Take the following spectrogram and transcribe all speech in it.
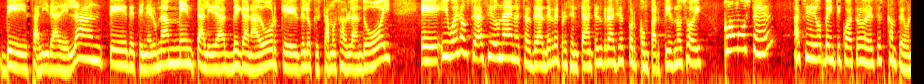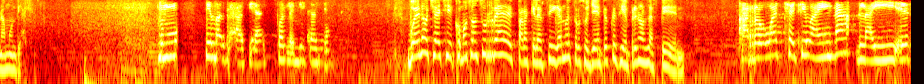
de salir adelante, de tener una mentalidad de ganador, que es de lo que estamos hablando hoy. Eh, y bueno, usted ha sido una de nuestras grandes representantes. Gracias por compartirnos hoy cómo usted ha sido 24 veces campeona mundial. Muchísimas gracias por la invitación. Bueno, Chechi, ¿cómo son sus redes para que las sigan nuestros oyentes que siempre nos las piden? Arroba Chechi Vaina, la I es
